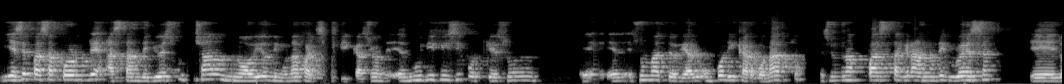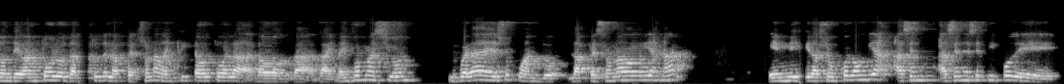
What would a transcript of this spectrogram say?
Y ese pasaporte, hasta donde yo he escuchado, no ha habido ninguna falsificación. Es muy difícil porque es un, eh, es un material, un policarbonato, es una pasta grande, gruesa, eh, donde van todos los datos de la persona, va encriptado toda la, la, la, información. Y fuera de eso, cuando la persona va a viajar, en Migración Colombia hacen, hacen ese tipo de,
